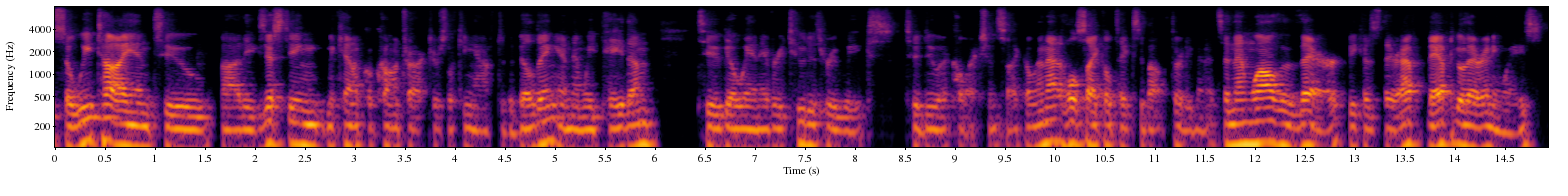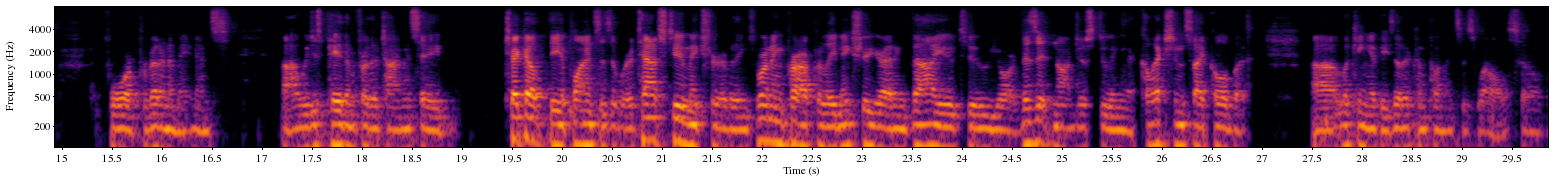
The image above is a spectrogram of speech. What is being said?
so we tie into uh, the existing mechanical contractors looking after the building, and then we pay them to go in every two to three weeks to do a collection cycle. And that whole cycle takes about 30 minutes. And then while they're there, because they have they have to go there anyways for preventative maintenance, uh, we just pay them for their time and say, check out the appliances that we're attached to, make sure everything's running properly, make sure you're adding value to your visit, not just doing the collection cycle, but uh, looking at these other components as well. So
